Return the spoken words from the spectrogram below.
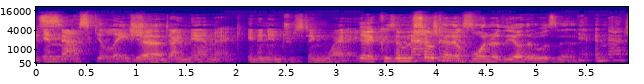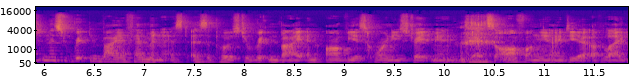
of emasculation Yeah. dynamic in an interesting way. yeah, because it was so kind this- of one or the other, wasn't it? Yeah, imagine this written by a feminist as opposed to written by an obvious horny straight man who gets off on the idea of like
